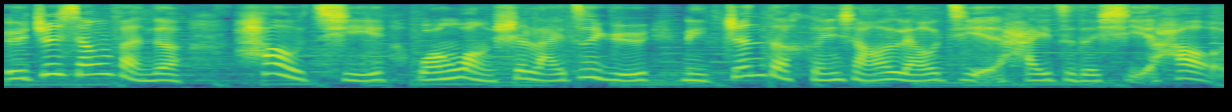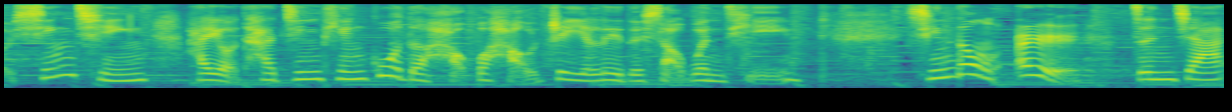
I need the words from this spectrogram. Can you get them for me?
与之相反的好奇，往往是来自于你真的很想要了解孩子的喜好、心情，还有他今天过得好不好这一类的小问题。行动二，增加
